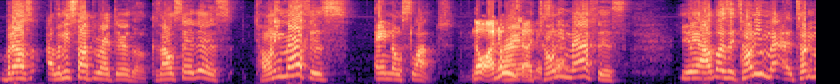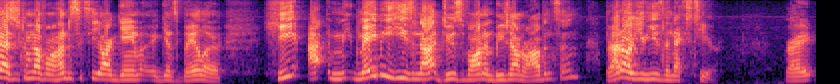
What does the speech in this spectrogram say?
but I'll, uh, let me stop you right there though, because I'll say this: Tony Mathis ain't no slouch. No, I know Right? he's not Like no Tony slouch. Mathis. Yeah, I was say Tony. Ma- Tony is coming off a 160 yard game against Baylor. He I, maybe he's not Deuce Vaughn and Bijan Robinson, but I'd argue he's the next tier, right?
